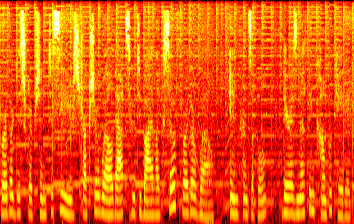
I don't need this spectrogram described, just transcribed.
Further description to see your structure well. That's who to buy like so further well, in principle, there is nothing complicated.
